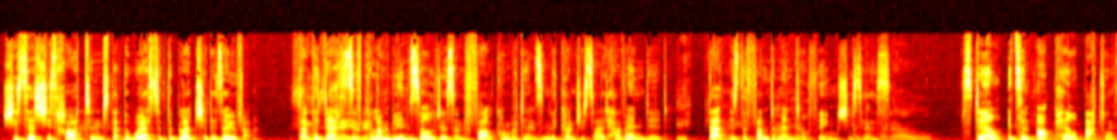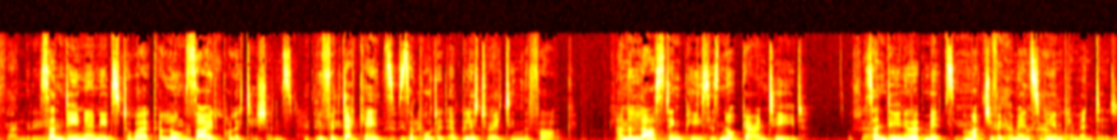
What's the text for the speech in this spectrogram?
She says she's heartened that the worst of the bloodshed is over, that the deaths of Colombian soldiers and FARC combatants in the countryside have ended. That is the fundamental thing, she says. Still, it's an uphill battle. Sandino needs to work alongside politicians who, for decades, supported obliterating the FARC. And a lasting peace is not guaranteed. Sandino admits much of it remains to be implemented.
